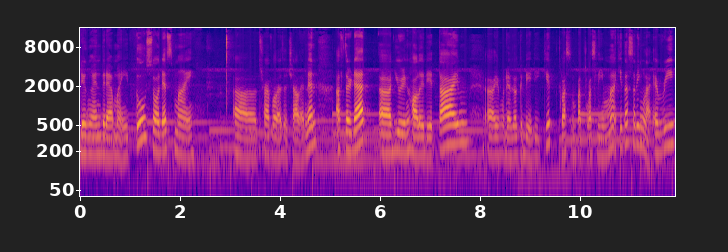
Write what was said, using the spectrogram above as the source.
dengan drama itu. So that's my uh, travel as a child. And then after that uh, during holiday time uh, yang udah agak gede dikit kelas 4 kelas 5 kita sering lah every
